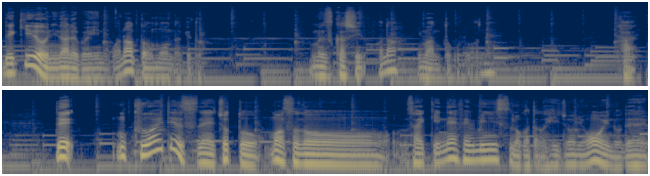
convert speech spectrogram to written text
んできるようになればいいのかなと思うんだけど難しいのかな今のところはね。はい。で加えてですねちょっとまあその最近ねフェミニストの方が非常に多いので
